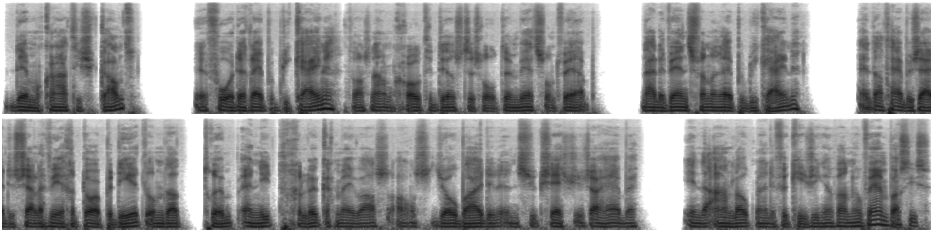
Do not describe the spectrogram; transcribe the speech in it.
democratische kant eh, voor de republikeinen. Het was namelijk grotendeels tenslotte een wetsontwerp naar de wens van de republikeinen. En dat hebben zij dus zelf weer getorpedeerd, omdat Trump er niet gelukkig mee was als Joe Biden een succesje zou hebben in de aanloop naar de verkiezingen van november. Precies.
